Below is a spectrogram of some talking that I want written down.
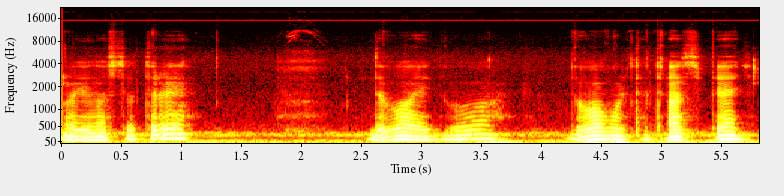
0,93. 2,2. 2 вольта. 13,5.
